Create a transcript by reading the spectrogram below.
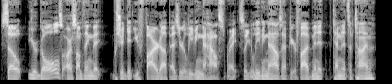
So your goals are something that should get you fired up as you're leaving the house, right? So you're leaving the house after your five minute, 10 minutes of time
